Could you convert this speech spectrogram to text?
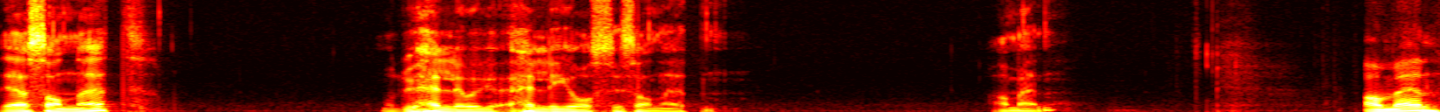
det er sannhet. Må du hellige oss i sannheten. Amen. Amen.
